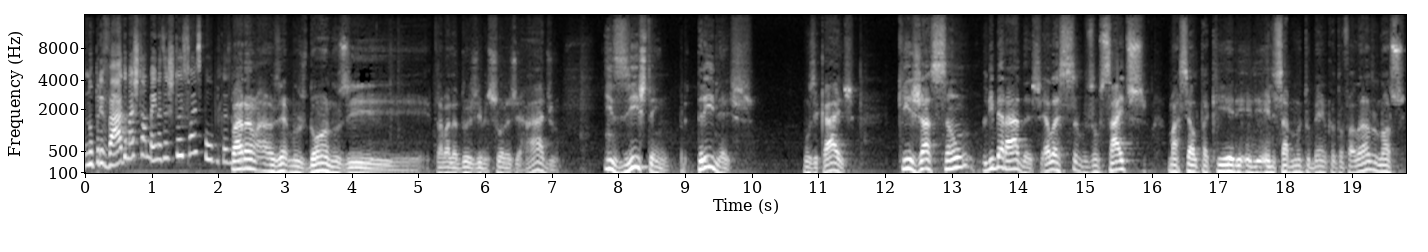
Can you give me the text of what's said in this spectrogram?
no privado, mas também nas instituições públicas. Né? Para os donos e trabalhadores de emissoras de rádio, existem trilhas musicais que já são liberadas. Elas são sites. Marcelo está aqui, ele, ele, ele sabe muito bem o que eu estou falando, nosso,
